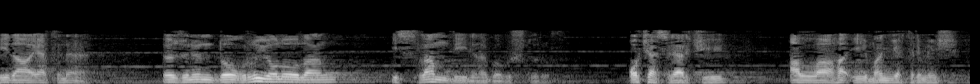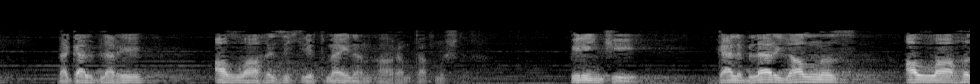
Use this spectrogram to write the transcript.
hidayətinə, özünün doğru yolu olan İslam dininə qovuşdurur. O kəslər ki, Allaha iman gətirmiş, və qəlbləri Allahı zikr etməklə aram tapmışdır. Bilin ki, qəlblər yalnız Allahı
